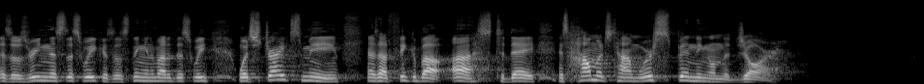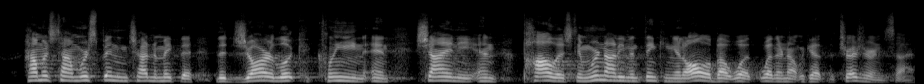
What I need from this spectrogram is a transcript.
as I was reading this this week, as I was thinking about it this week. What strikes me as I think about us today is how much time we're spending on the jar how much time we're spending trying to make the, the jar look clean and shiny and polished, and we're not even thinking at all about what, whether or not we got the treasure inside.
